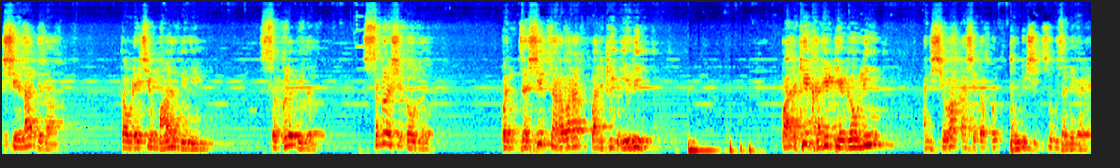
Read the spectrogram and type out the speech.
शेला दिला कवड्याची माळ दिली सगळं दिलं सगळं शिकवलं. पण जशी दरबारात पालखी गेली पालखी खाली टेकवली आणि शिवा काशीत आपण थोडीशी चूक झाली गड्या.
